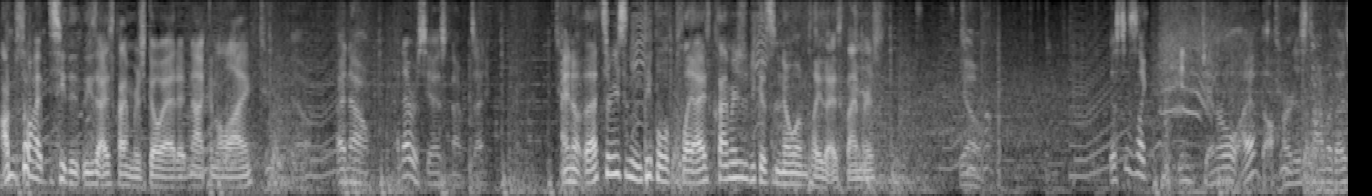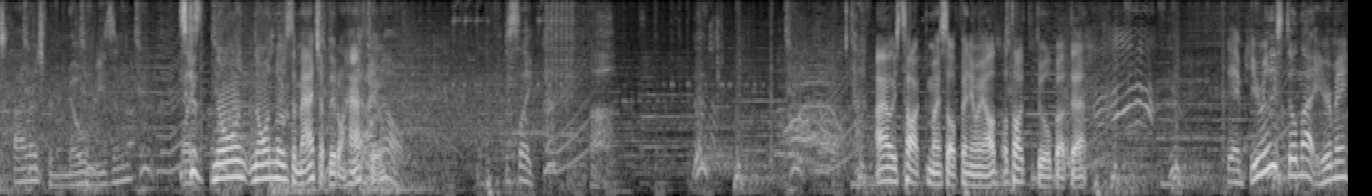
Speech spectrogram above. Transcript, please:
I'm so hyped to see th- these ice climbers go at it. Not gonna lie. I know. I never see ice climbers anyway. I know that's the reason people play ice climbers is because no one plays ice climbers. Yo. This is like in general. I have the hardest time with ice climbers for no reason. It's Like, because no one no one knows the matchup. They don't have I to. know. It's like. ugh. I always talk to myself anyway. I'll, I'll talk to Duel about that. Damn, can you really still not hear me?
